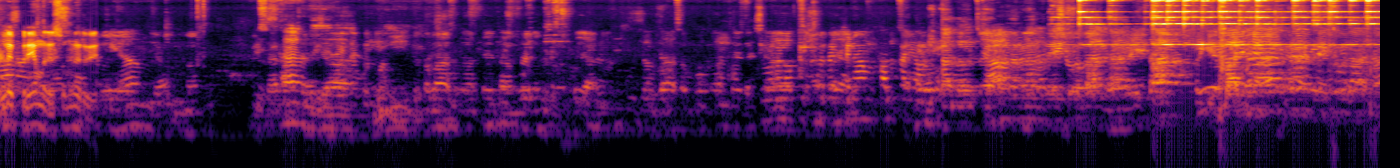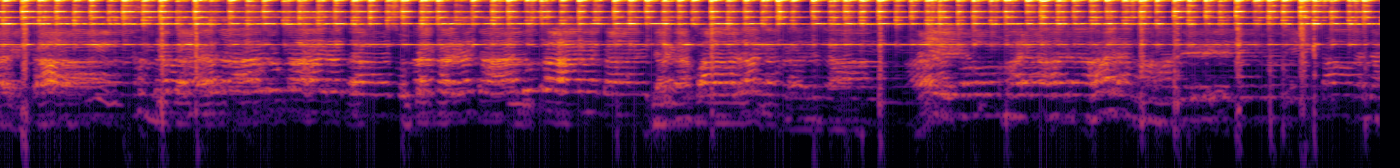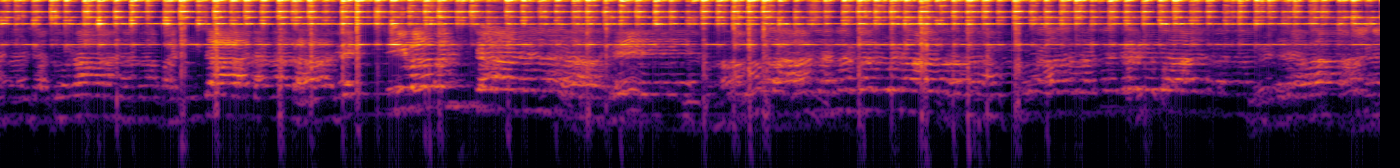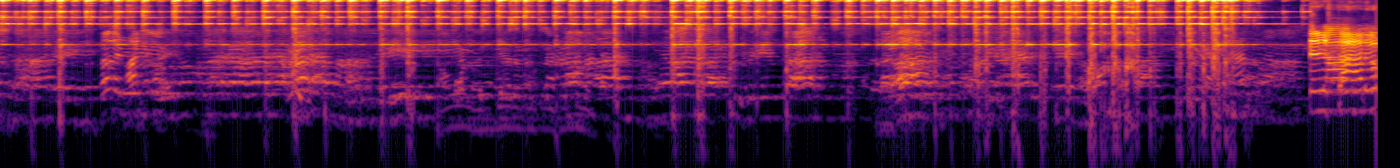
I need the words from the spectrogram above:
ಒಳ್ಳೆ ಪ್ರೇಮ ರೀ ಸುಮ್ಮನೆ ರೀ Jagapalana Karta Hare Om Hara Hara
